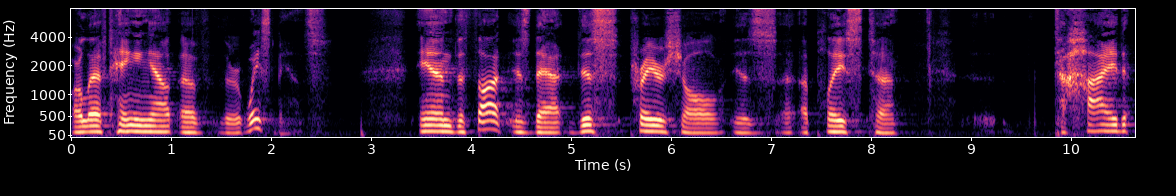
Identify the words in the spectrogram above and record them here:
are left hanging out of their waistbands. And the thought is that this prayer shawl is a, a place to, to hide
